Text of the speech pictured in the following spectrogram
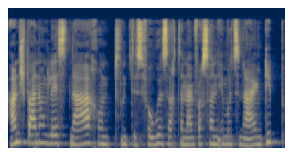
Anspannung lässt nach und, und das verursacht dann einfach so einen emotionalen Dip.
